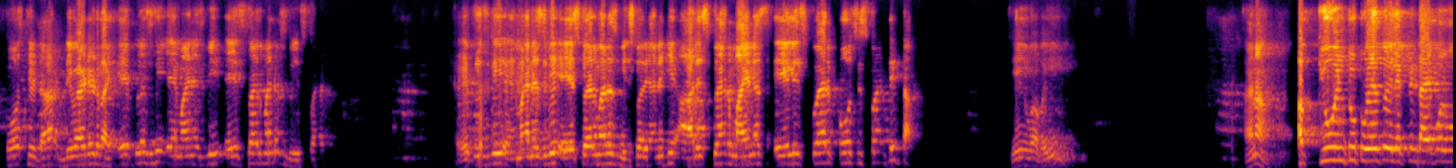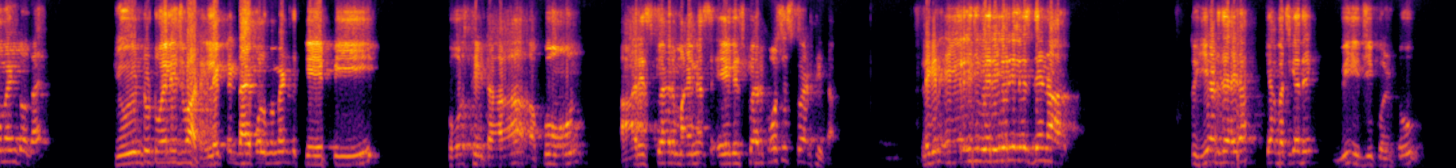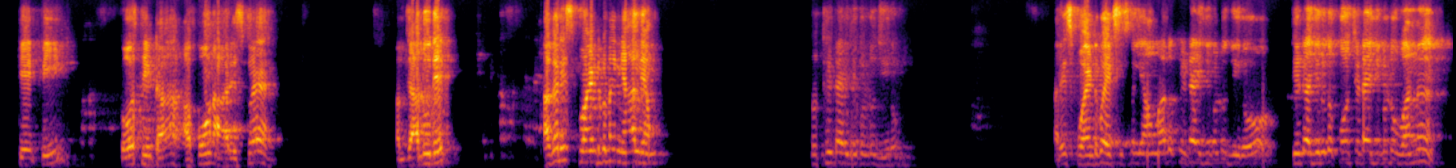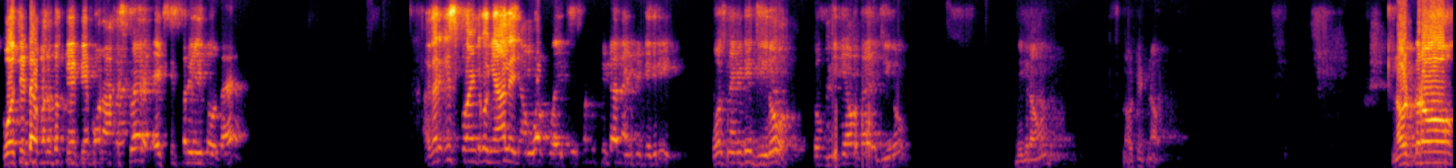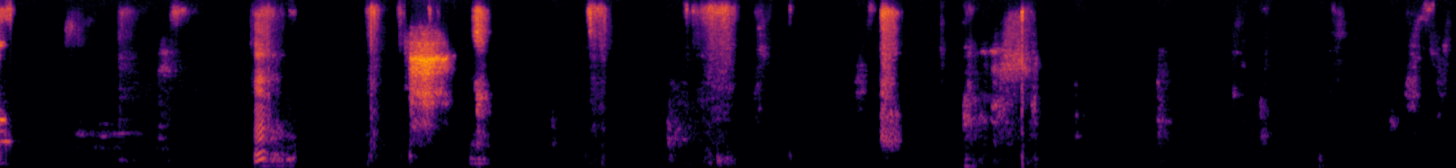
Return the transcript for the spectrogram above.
cos theta divided by A plus B A minus B A square minus B square A plus B A minus B A square minus B square यानी कि R square minus L square cos square theta यही हुआ भाई। है ना? अब Q into twelve तो electric dipole moment होता है। Q into twelve is what electric dipole moment K P cos theta upon R square minus L square cos square theta लेकिन L is very very less than R तो ये हट जाएगा। क्या बच गया देख? v is equal to K P cos theta upon R square अब जादू देख। अगर इस पॉइंट को मैं यहाँ ले आऊँ तो theta is equal to zero अरे इस पॉइंट को एक्सिस में ले आऊँगा तो theta is equal to zero theta zero तो cos theta is equal to one cos theta one तो K P upon R square axis पर यही तो होता है। अगर इस पॉइंट को यहाँ ले जाऊँगा को पर थीटा 90 डिग्री कोस 90 ज़ीरो तो क्या होता है? Zero note it now note करो। हैं?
